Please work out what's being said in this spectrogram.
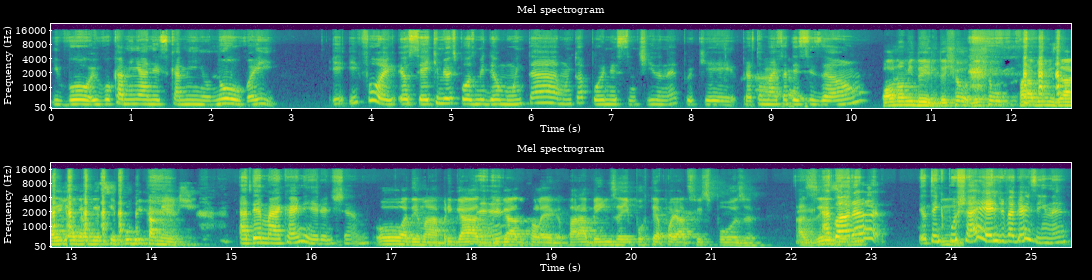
e vou, eu vou caminhar nesse caminho novo aí. E, e, foi. Eu sei que meu esposo me deu muita, muito apoio nesse sentido, né? Porque para tomar ah, essa decisão. Qual o nome dele? Deixa eu, deixa eu parabenizar ele e agradecer publicamente. Ademar Carneiro, ele chama. Ô, Ademar, obrigado, é. obrigado, colega. Parabéns aí por ter apoiado sua esposa. Às vezes. Agora gente... eu tenho que hum. puxar ele devagarzinho, né?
